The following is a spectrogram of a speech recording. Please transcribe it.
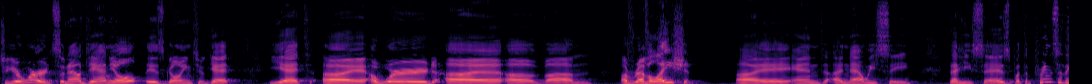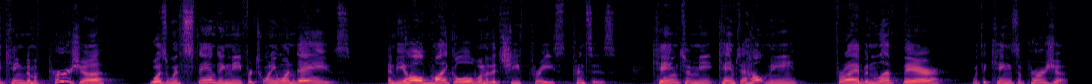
to your words. So now Daniel is going to get yet uh, a word uh, of, um, of revelation. Uh, and uh, now we see that he says, But the prince of the kingdom of Persia was withstanding me for 21 days. And behold, Michael, one of the chief priests, princes, came to me, came to help me for I have been left there with the kings of Persia.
